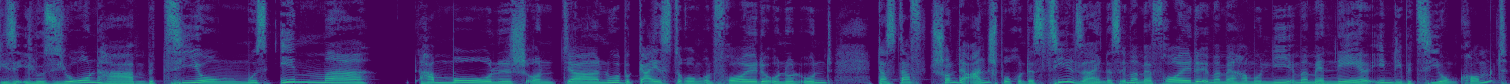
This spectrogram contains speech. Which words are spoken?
diese Illusion haben, Beziehung muss immer harmonisch und ja, nur Begeisterung und Freude und und und. Das darf schon der Anspruch und das Ziel sein, dass immer mehr Freude, immer mehr Harmonie, immer mehr Nähe in die Beziehung kommt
